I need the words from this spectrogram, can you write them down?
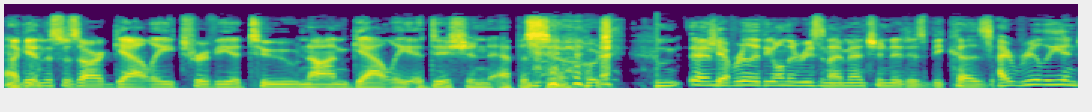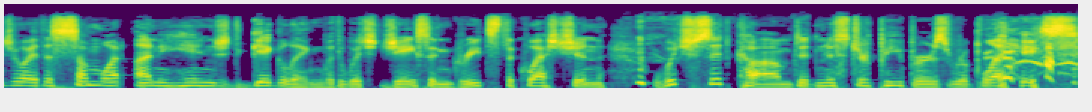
Again, this was our Galley Trivia 2 non Galley edition episode. And really, the only reason I mention it is because I really enjoy the somewhat unhinged giggling with which Jason greets the question which sitcom did Mr. Peepers replace?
